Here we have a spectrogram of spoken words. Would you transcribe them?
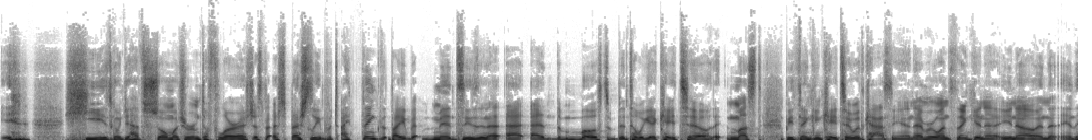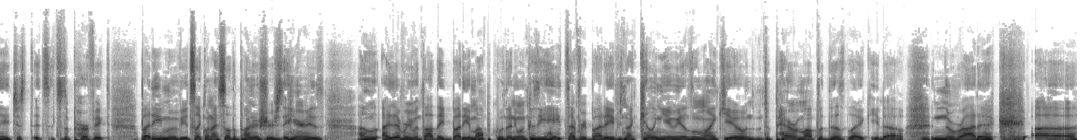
he is going to have so much room to flourish, especially, which I think by mid season at, at, at, the most until we get K2. They must be thinking K2 with Cassian. Everyone's thinking it, you know, and they just, it's, it's the perfect buddy movie. It's like when I saw the Punisher series, I, I never even thought they'd buddy him up with anyone because he hates everybody. If he's not killing you, he doesn't like you. And to pair him up with this, like, you know, neurotic, uh,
